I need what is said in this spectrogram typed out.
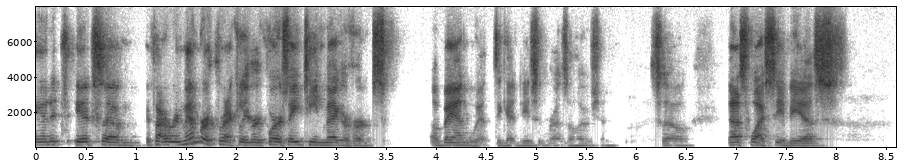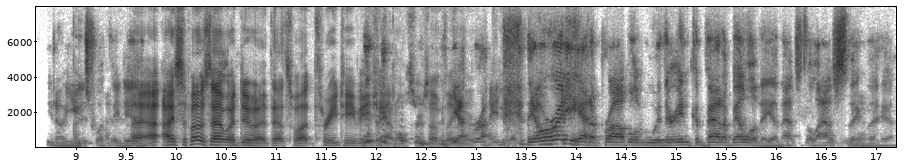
and it's it's um, if I remember correctly, it requires 18 megahertz of bandwidth to get decent resolution. So that's why CBS you know, used what they did. I, I, suppose that would do it. That's what three TV channels or something. yeah, right. They already had a problem with their incompatibility, and that's the last thing yeah. they had.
